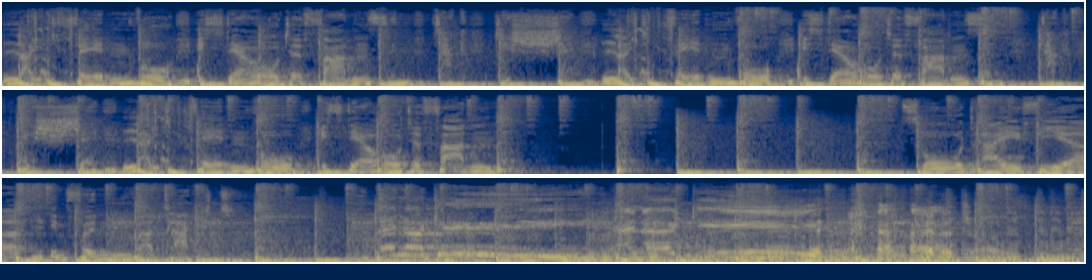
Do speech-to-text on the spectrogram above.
Leitfäden, wo ist der rote Faden? Syntaktische Leitfäden, wo ist der rote Faden? Syntaktische Leitfäden, wo ist der rote Faden? Zwei, drei, vier im Fünfertakt. Energie! Energie! Energize.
